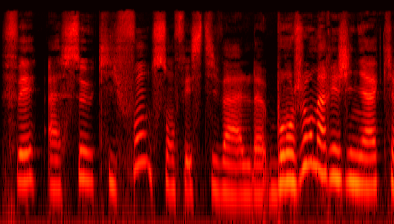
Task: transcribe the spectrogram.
fait à ceux qui font son festival. Bonjour Marie Gignac.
